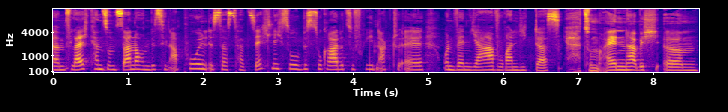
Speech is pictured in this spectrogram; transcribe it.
Ähm, vielleicht kannst du uns da noch ein bisschen abholen. Ist das tatsächlich so? Bist du gerade zufrieden aktuell? Und wenn ja, woran liegt das? Ja, zum einen habe ich ähm,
